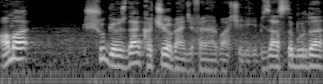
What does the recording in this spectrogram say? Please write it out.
Ama şu gözden kaçıyor bence Fenerbahçe Ligi. Biz aslında burada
